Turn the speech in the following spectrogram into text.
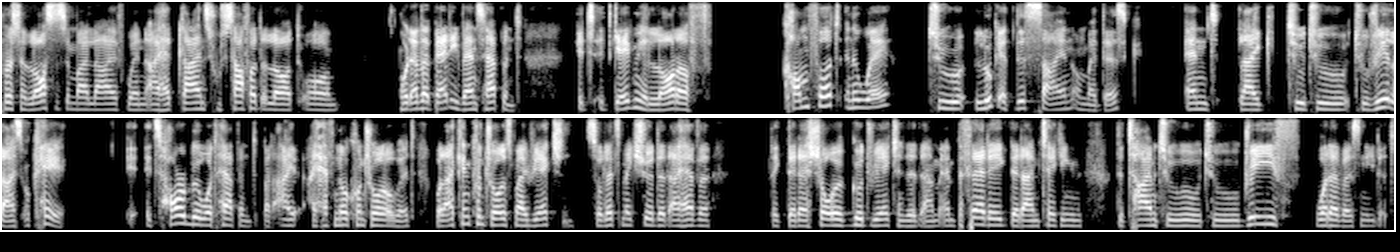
personal losses in my life, when I had clients who suffered a lot or whatever bad events happened, it it gave me a lot of comfort in a way to look at this sign on my desk and like to to to realize okay it's horrible what happened but i i have no control over it. What i can control is my reaction. So let's make sure that i have a like that i show a good reaction that i'm empathetic that i'm taking the time to to grieve whatever is needed.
